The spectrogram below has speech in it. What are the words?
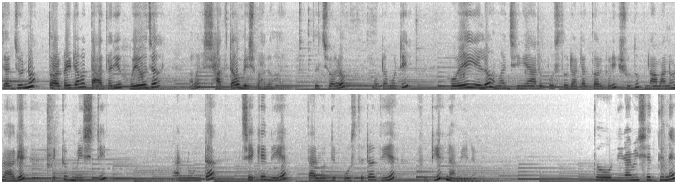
যার জন্য তরকারিটা আমার তাড়াতাড়ি হয়েও যায় আমার স্বাদটাও বেশ ভালো হয়। তো চলো, মোটামুটি হয়েই এলো আমার ঝিঙে আলু পোস্ত ডাঁটার তরকারি। শুধু নামানোর আগে একটু মিষ্টি আর নুনটা চেকে নিয়ে তার মধ্যে পোস্তটা দিয়ে ফুটিয়ে নামিয়ে নেব। তো নিরামিষের দিনে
